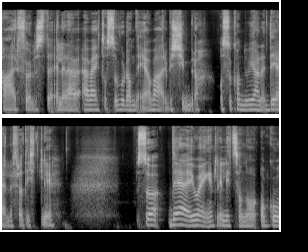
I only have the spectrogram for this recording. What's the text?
her føles det, eller jeg, jeg vet også hvordan det er å være bekymra. Og så kan du gjerne dele fra ditt liv. Så det er jo egentlig litt sånn å, å gå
